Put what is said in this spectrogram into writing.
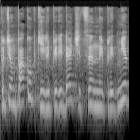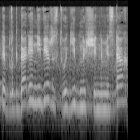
путем покупки или передачи ценные предметы благодаря невежеству гибнущие на местах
